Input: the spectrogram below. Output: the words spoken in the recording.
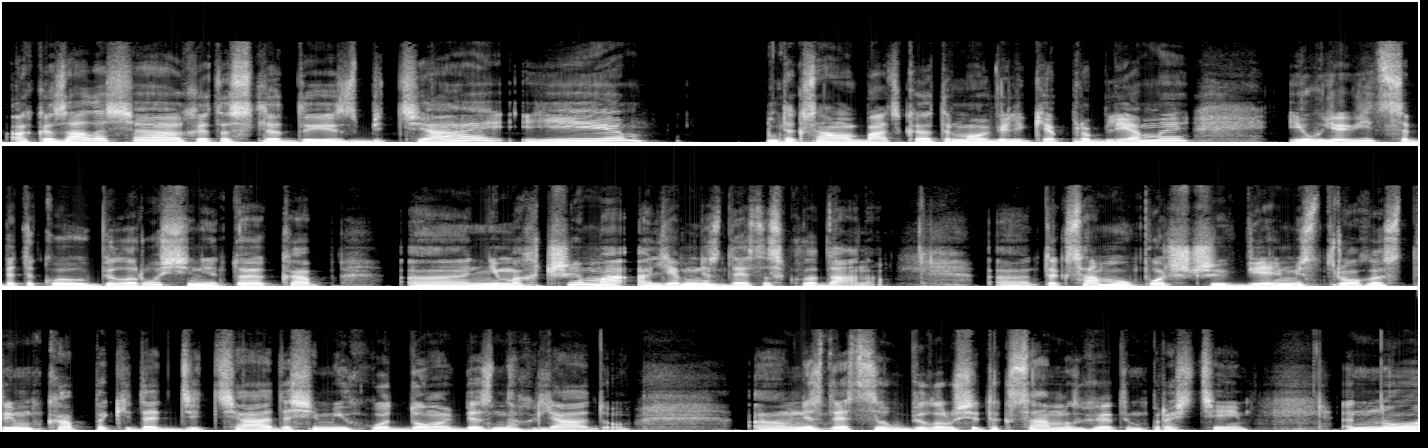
Аказалася гэта сляды збіцця і у таксама бацька атрымаў вялікія праблемы і ўявіць сабе такое ў беларусі не тое каб э, немагчыма але мне здаецца складана. Э, таксама у польшчы вельмі строга з тым каб пакідаць дзіця да сямі год дома без нагляду. Э, мне здаецца у беларусі таксама з гэтым прасцей. Но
